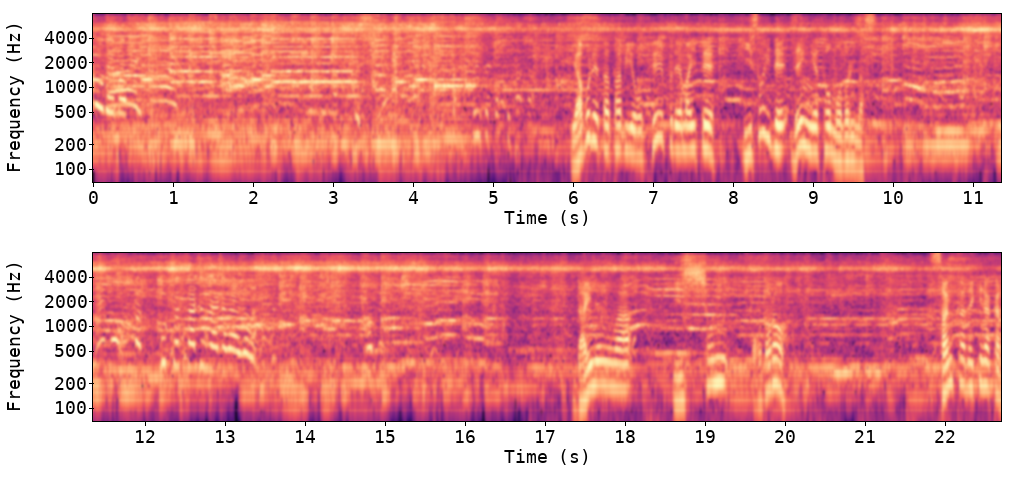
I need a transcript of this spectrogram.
とうございます破れた足袋をテープで巻いて急いでレンへと戻ります。来年は一緒に踊ろう。参加できなかっ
